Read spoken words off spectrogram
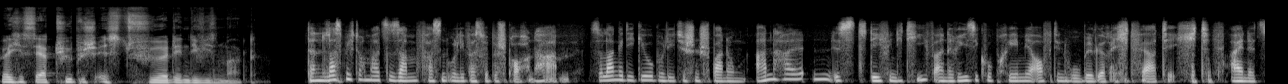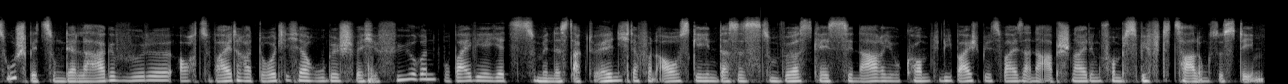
welches sehr typisch ist für den Devisenmarkt. Dann lass mich doch mal zusammenfassen, Uli, was wir besprochen haben. Solange die geopolitischen Spannungen anhalten, ist definitiv eine Risikoprämie auf den Rubel gerechtfertigt. Eine Zuspitzung der Lage würde auch zu weiterer deutlicher Rubelschwäche führen, wobei wir jetzt zumindest aktuell nicht davon ausgehen, dass es zum Worst-Case-Szenario kommt, wie beispielsweise eine Abschneidung vom SWIFT-Zahlungssystem.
